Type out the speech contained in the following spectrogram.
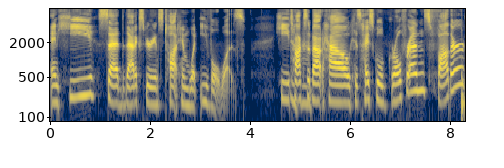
and he said that experience taught him what evil was. He talks mm-hmm. about how his high school girlfriend's father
